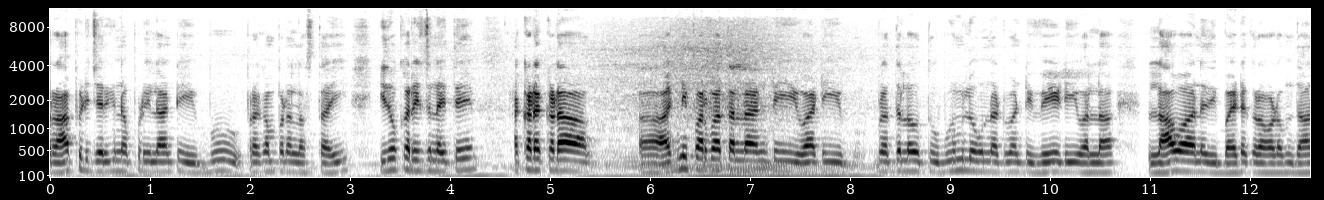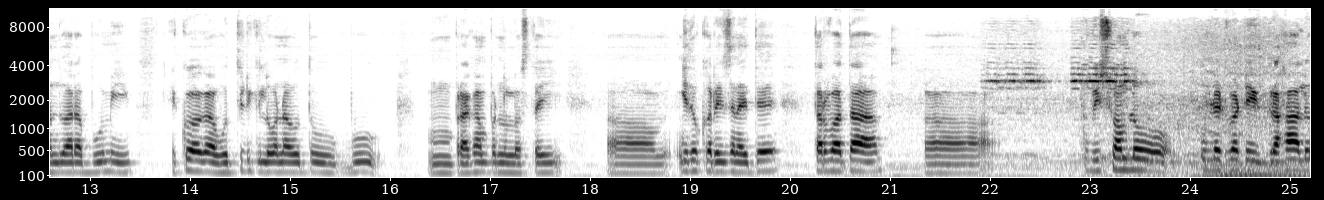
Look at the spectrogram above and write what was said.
రాపిడి జరిగినప్పుడు ఇలాంటి భూ ప్రకంపనలు వస్తాయి. ఇదొక రీజన్ అయితే అక్కడక్కడ అగ్నిపర్వతాల లాంటి వాటి బ్రద్దలవుతూ భూమిలో ఉన్నటువంటి వేడి వల్ల లావా అనేది బయటకు రావడం దాని ద్వారా భూమి ఎక్కువగా ఒత్తిడికి లోనవుతూ భూ ప్రకంపనలు వస్తాయి. ఇదొక రీజన్ అయితే. తర్వాత విశ్వంలో ఉన్నటువంటి గ్రహాలు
